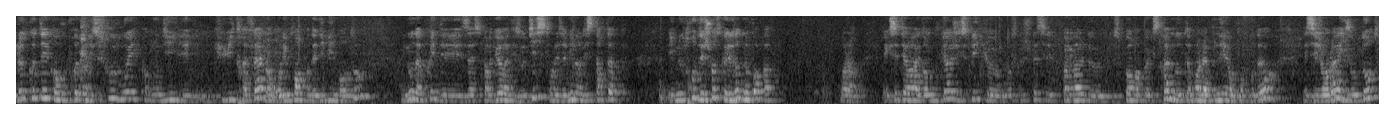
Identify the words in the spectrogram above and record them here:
de l'autre côté, quand vous prenez les sous-doués, comme on dit, les, QI très faibles, on les prend pour des débiles mentaux. Et nous, on a pris des Asperger et des autistes, on les a mis dans des startups. Et ils nous trouvent des choses que les autres ne voient pas. Voilà, etc. Et dans le bouquin, j'explique que moi, ce que je fais, c'est pas mal de, de sports un peu extrêmes, notamment l'apnée en profondeur. Et ces gens-là, ils ont d'autres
